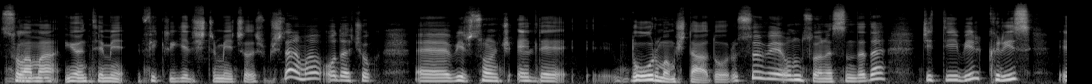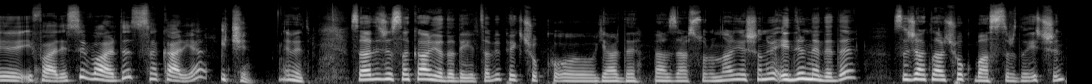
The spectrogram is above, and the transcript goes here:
sulama Hı. yöntemi fikri geliştirmeye çalışmışlar ama o da çok e, bir sonuç elde doğurmamış daha doğrusu ve onun sonrasında da ciddi bir kriz e, ifadesi vardı Sakarya için. Evet sadece Sakarya'da değil tabii pek çok e, yerde benzer sorunlar yaşanıyor. Edirne'de de sıcaklar çok bastırdığı için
